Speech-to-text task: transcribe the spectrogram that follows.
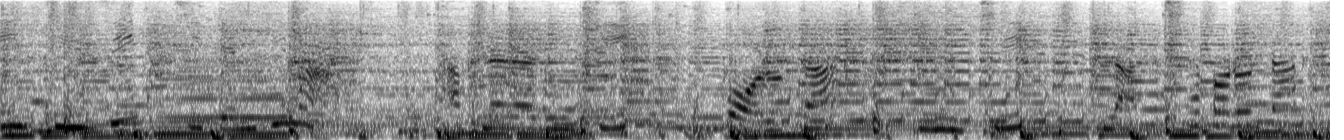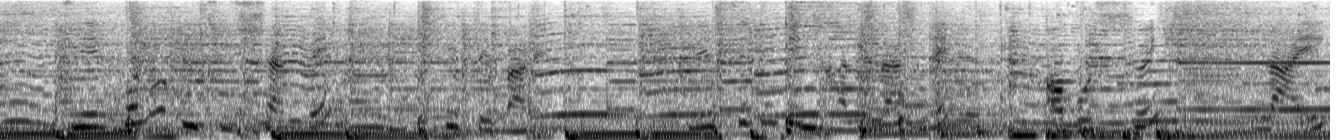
এই চিজি চিকেন কিমা, আপনারা রুটি, পরোটা, লুচি, লাচ্ছা পরোটা, যে কোনো কিছুর সাথে খেতে পারেন। রেসিপিটি ভালো লাগলে অবশ্যই লাইক,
